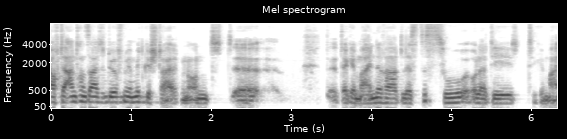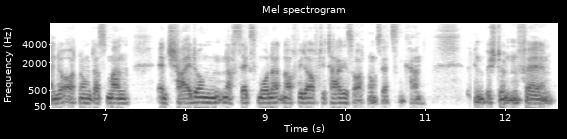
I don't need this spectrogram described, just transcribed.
auf der anderen Seite dürfen wir mitgestalten und äh, der Gemeinderat lässt es zu oder die, die Gemeindeordnung, dass man Entscheidungen nach sechs Monaten auch wieder auf die Tagesordnung setzen kann in bestimmten Fällen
